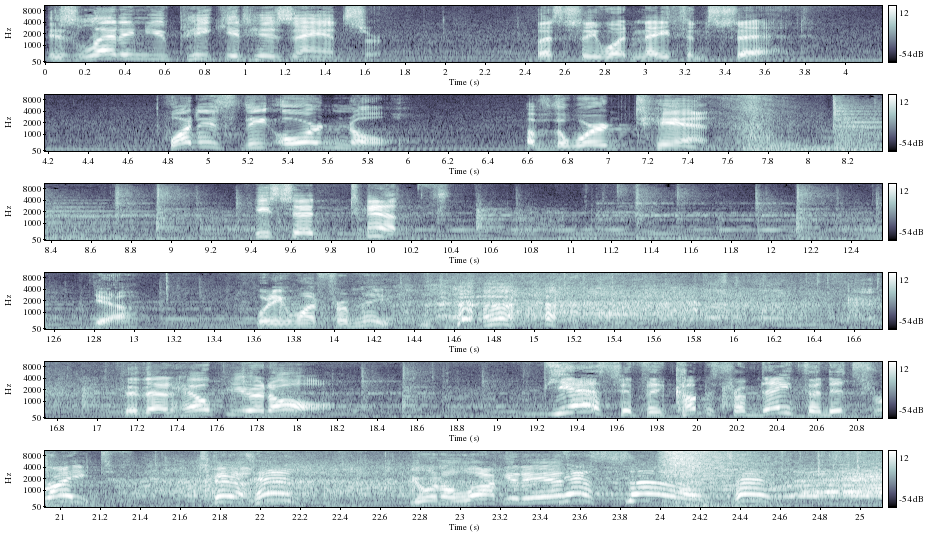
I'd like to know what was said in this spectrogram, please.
is letting you peek at his answer. Let's see what Nathan said. What is the ordinal of the word 10? He said tenth. Yeah. What do you want from me? Did that help you at all? yes, if it comes from Nathan, it's right. Tenth. 10. You want to lock it in? Yes, sir. 10.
